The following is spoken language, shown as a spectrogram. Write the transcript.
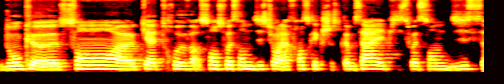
Donc, 180, 170 sur la France, quelque chose comme ça, et puis 70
